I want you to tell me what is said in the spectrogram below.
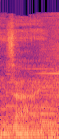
His eye.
